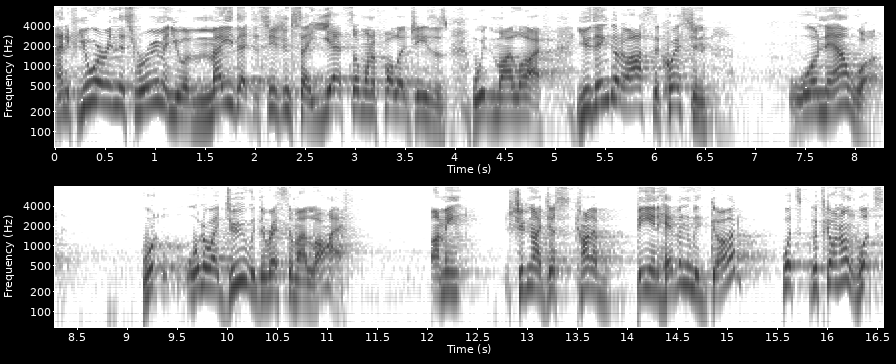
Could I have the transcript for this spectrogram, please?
and if you are in this room and you have made that decision to say, Yes, I want to follow Jesus with my life, you then got to ask the question, Well, now what? What, what do I do with the rest of my life? I mean, shouldn't I just kind of be in heaven with God? What's, what's going on? What's,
